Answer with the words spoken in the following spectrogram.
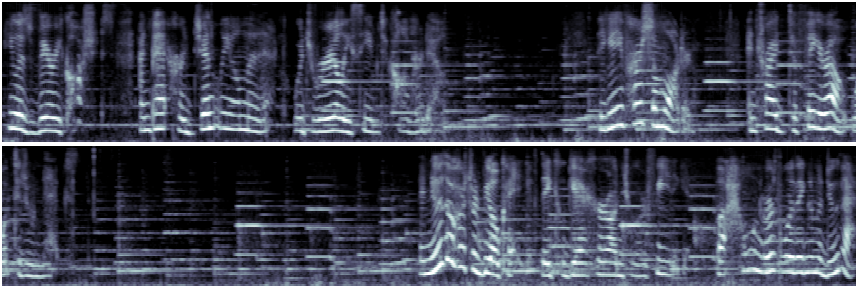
He was very cautious and pet her gently on the neck, which really seemed to calm her down. They gave her some water and tried to figure out what to do next. They knew the horse would be okay if they could get her onto her feet again. But how on earth were they going to do that?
